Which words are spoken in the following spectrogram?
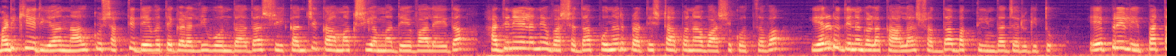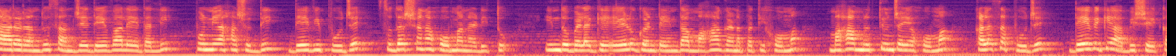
ಮಡಿಕೇರಿಯ ನಾಲ್ಕು ಶಕ್ತಿ ದೇವತೆಗಳಲ್ಲಿ ಒಂದಾದ ಶ್ರೀ ಕಂಚಿಕಾಮಾಕ್ಷಿಯಮ್ಮ ದೇವಾಲಯದ ಹದಿನೇಳನೇ ವರ್ಷದ ಪುನರ್ ಪ್ರತಿಷ್ಠಾಪನಾ ವಾರ್ಷಿಕೋತ್ಸವ ಎರಡು ದಿನಗಳ ಕಾಲ ಶ್ರದ್ಧಾಭಕ್ತಿಯಿಂದ ಜರುಗಿತು. ಏಪ್ರಿಲ್ ಇಪ್ಪತ್ತಾರರಂದು ಸಂಜೆ ದೇವಾಲಯದಲ್ಲಿ ಪುಣ್ಯಾಹ ಶುದ್ಧಿ ದೇವಿ ಪೂಜೆ, ಸುದರ್ಶನ ಹೋಮ ನಡೆಯಿತು ಇಂದು ಬೆಳಗ್ಗೆ ಏಳು ಗಂಟೆಯಿಂದ ಮಹಾಗಣಪತಿ ಹೋಮ, ಮಹಾಮೃತ್ಯುಂಜಯ ಹೋಮ, ಕಳಸ ಪೂಜೆ, ದೇವಿಗೆ ಅಭಿಷೇಕ,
